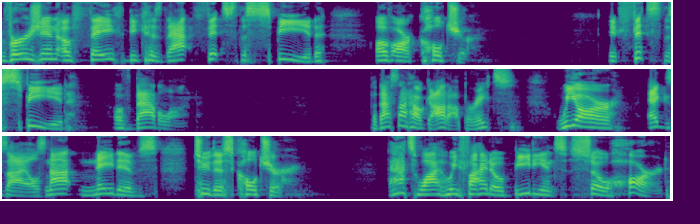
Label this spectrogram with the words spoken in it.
version of faith because that fits the speed of our culture. It fits the speed of Babylon. But that's not how God operates. We are exiles, not natives to this culture. That's why we find obedience so hard.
